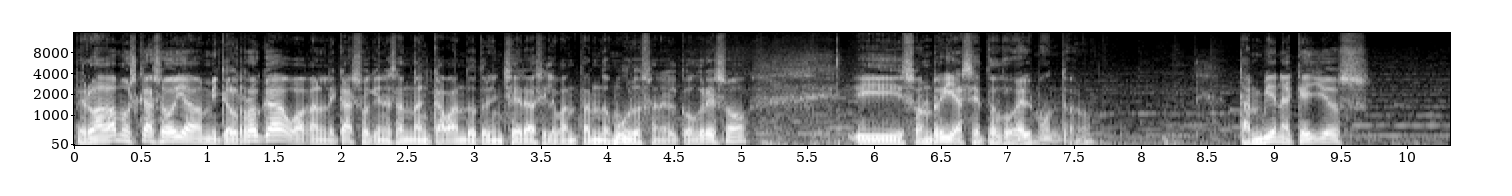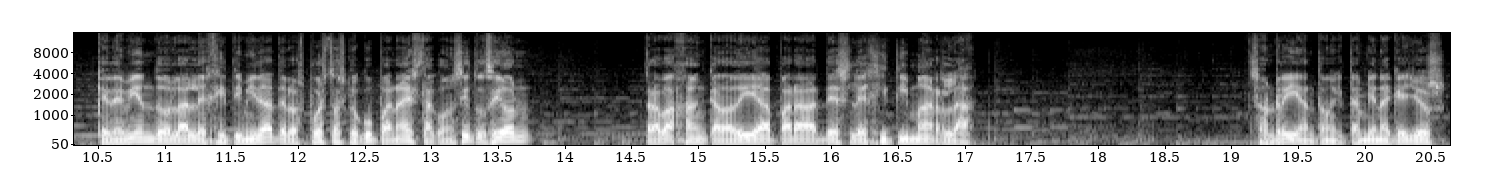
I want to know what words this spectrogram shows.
Pero hagamos caso hoy a Miquel Roca, o háganle caso a quienes andan cavando trincheras y levantando muros en el Congreso, y sonríase todo el mundo, ¿no? También aquellos que, debiendo la legitimidad de los puestos que ocupan a esta Constitución, trabajan cada día para deslegitimarla. Sonrían, y también aquellos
